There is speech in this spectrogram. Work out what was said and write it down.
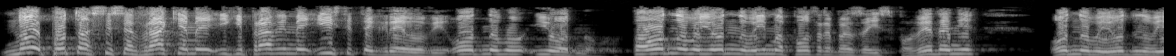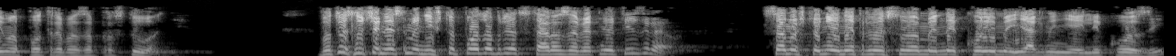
но потоа си се враќаме и ги правиме истите гревови, одново и одново. Па одново и одново има потреба за исповедање, одново и одново има потреба за простување. Во тој случај не сме ништо подобри од старозаветниот Израел. Само што ние не пренесуваме не колиме јагниња или кози.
